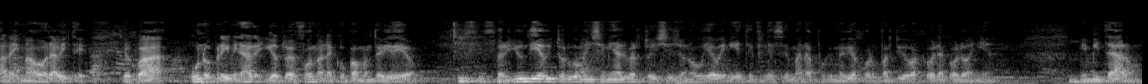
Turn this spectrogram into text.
a la misma hora, ¿viste? Se juega uno preliminar y otro de fondo en la Copa Montevideo. Sí, sí, sí. Pero y un día Víctor Hugo me dice, mira Alberto, dice, yo no voy a venir este fin de semana porque me voy a jugar un partido bajo de la colonia. Me invitaron.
